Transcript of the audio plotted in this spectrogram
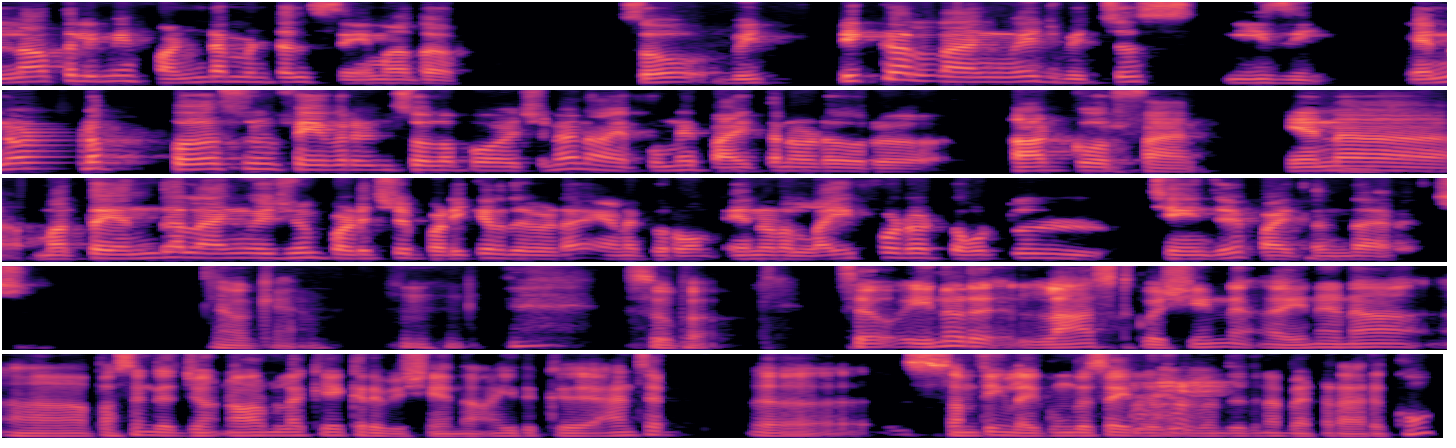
எல்லாத்துலயுமே ஃபண்டமெண்டல் சேமா தான் இருக்கும். So pick a language which is easy என்னோட பர்சனல் ஃபேவரட் சொல்ல போச்சுன்னா நான் எப்பவுமே பைத்தனோட ஒரு ஹார்ட் கோர் ஃபேன் ஏன்னா மத்த எந்த லாங்குவேஜும் படிச்சு படிக்கிறதை விட எனக்கு ரொம்ப என்னோட லைஃபோட டோட்டல் சேஞ்சே பைத்தன் தான் இருந்துச்சு. ஓகே. சூப்பர். ஸோ இன்னொரு லாஸ்ட் கொஷின் என்னன்னா பசங்க நார்மலா கேட்குற விஷயம் தான் இதுக்கு ஆன்சர் சம்திங் லைக் உங்க சைட்ல இருந்து வந்ததுன்னா பெட்டரா இருக்கும்.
